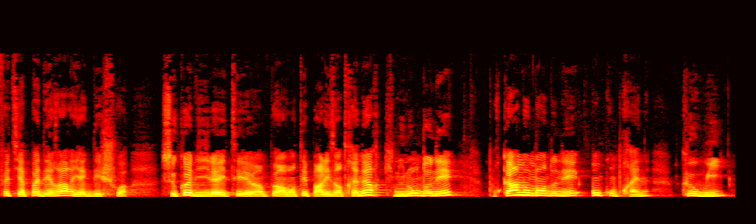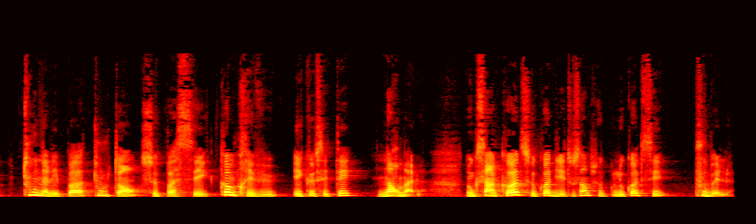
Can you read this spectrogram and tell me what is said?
fait, il n'y a pas d'erreur, il n'y a que des choix. Ce code, il a été un peu inventé par les entraîneurs qui nous l'ont donné pour qu'à un moment donné, on comprenne que oui, tout n'allait pas tout le temps se passer comme prévu et que c'était normal. Donc c'est un code, ce code, il est tout simple, le code c'est poubelle.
